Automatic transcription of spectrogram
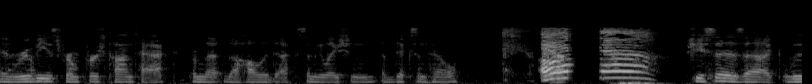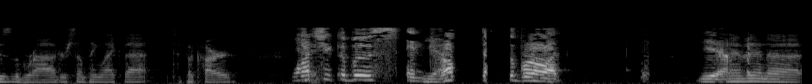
and Ruby's from First Contact from the the holodeck simulation of Dixon Hill. Oh yeah. She says uh lose the broad or something like that to Picard. Watch your caboose and Yeah. drop the broad. Yeah. And then uh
